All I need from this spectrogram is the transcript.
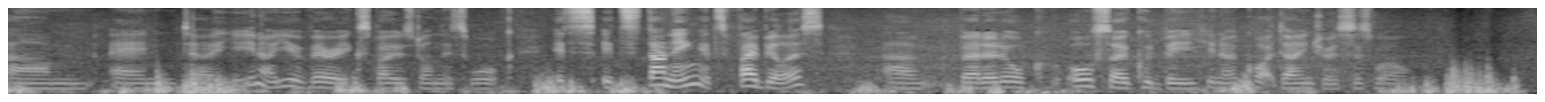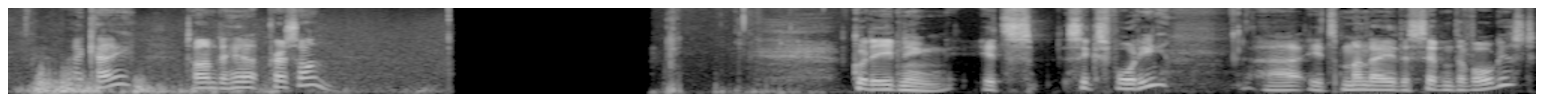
um, and uh, you, know you're very exposed on this walk. It's it's stunning, it's fabulous, um, but it all, also could be you know quite dangerous as well. Okay, time to press on. Good evening. It's six forty. Uh, it's Monday, the 7th of August.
